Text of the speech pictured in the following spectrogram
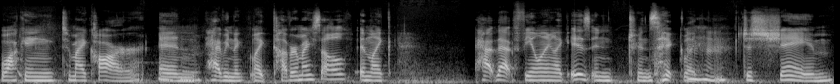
walking to my car and mm-hmm. having to like cover myself and like have that feeling like is intrinsic like mm-hmm. just shame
